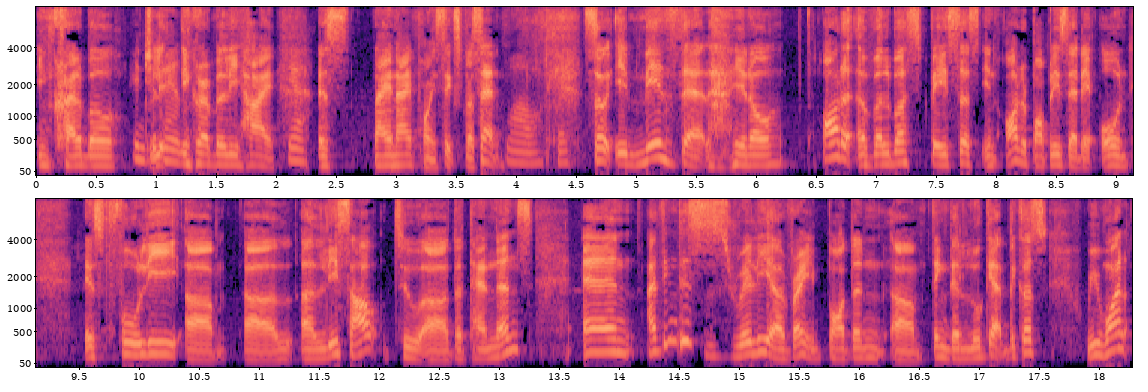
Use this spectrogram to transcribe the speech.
incredible, In li- incredibly high. Yeah. It's ninety nine point six percent. Wow, okay. So it means that, you know, all the available spaces in all the properties that they own is fully um, uh, uh, leased out to uh, the tenants. And I think this is really a very important um, thing to look at because we want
